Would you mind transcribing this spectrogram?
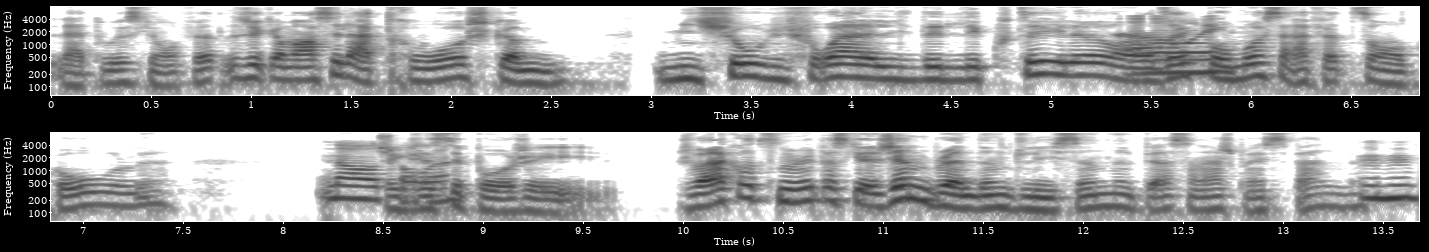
la twist qu'ils ont faite. J'ai commencé la 3, je suis comme mi-chaud, mi-froid à l'idée de l'écouter. là. On Ah dirait que pour moi, ça a fait son cours. Là. Non, je je sais pas, j'ai. Je vais la continuer parce que j'aime Brendan Gleeson, là, le personnage principal. là. Mhm.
